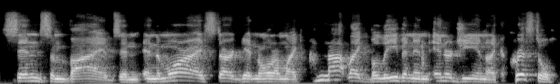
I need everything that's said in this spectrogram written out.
send some vibes. And and the more I start getting older, I'm like, I'm not like believing in energy and like a crystal,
